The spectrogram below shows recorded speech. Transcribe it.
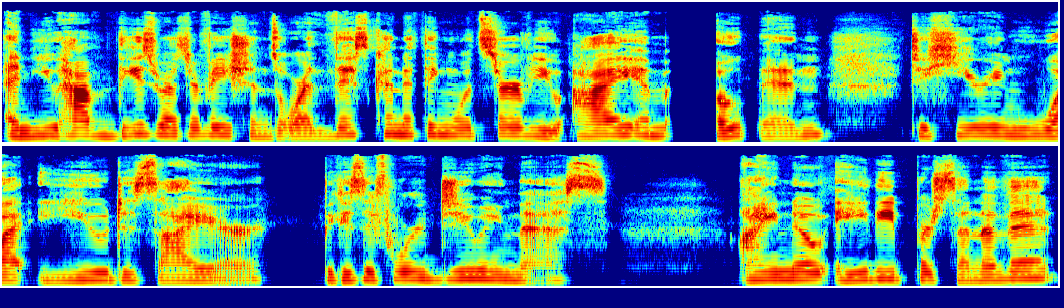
and you have these reservations or this kind of thing would serve you. I am open to hearing what you desire. Because if we're doing this, I know 80% of it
